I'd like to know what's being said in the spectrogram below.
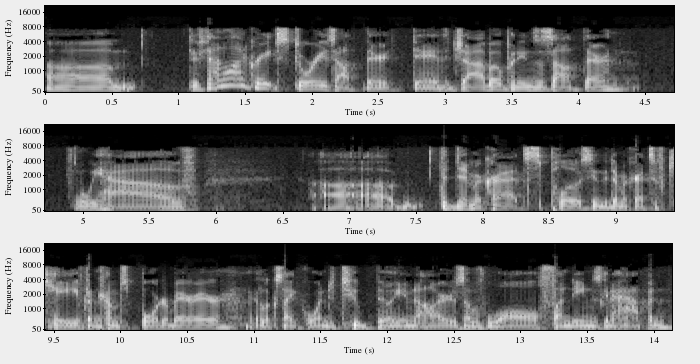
Um, there's not a lot of great stories out there today. The job openings is out there. We have um, the Democrats, Pelosi and the Democrats have caved on Trump's border barrier. It looks like one to two billion dollars of wall funding is going to happen.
